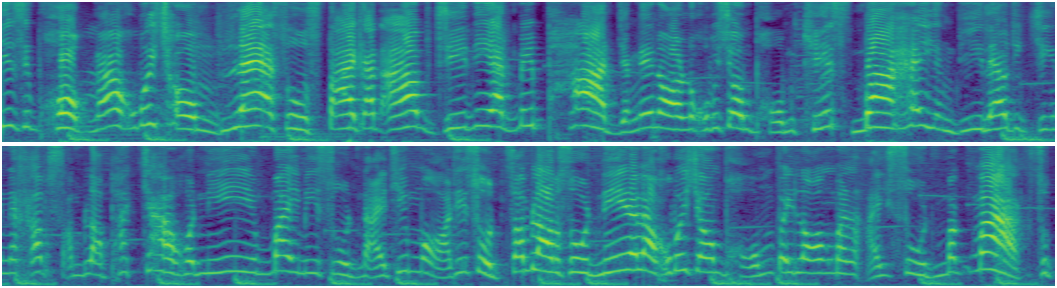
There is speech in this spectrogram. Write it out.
2026 นะคุณผู้ชม และสู่สไตล์การอัพจีเนียสไม่พลาดอย่างแน่นอนนะคุณผู้ชมผมคิดมาให้อย่างดีแล้วจริงๆนะครับสำหรับพระเจ้าคนนี้ไม่มีสูตรไหนที่เหมาะที่สุดสำหรับสูตรนี้นั่นแหละคุณผู้ชมผมไปลองมาหลายสูตรมาก ๆ สุด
